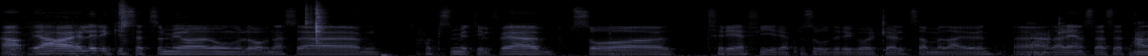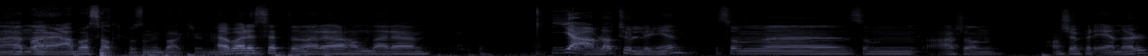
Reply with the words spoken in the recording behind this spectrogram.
Ja, jeg har heller ikke sett så mye av Unge lovende, så jeg har ikke så mye til for Jeg så tre-fire episoder i går kveld sammen med deg, Øyvind. Uh, Ja. Det er det eneste jeg har sett. Ja, nei, jeg, Men, bare, eh, jeg bare satt på sånn i bakgrunnen. jeg har bare sett den derre Han derre jævla tullingen som, uh, som er sånn Han kjøper én øl,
